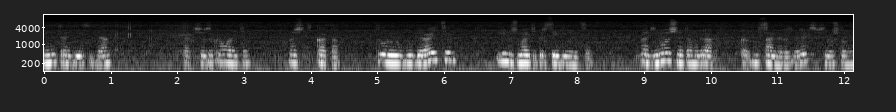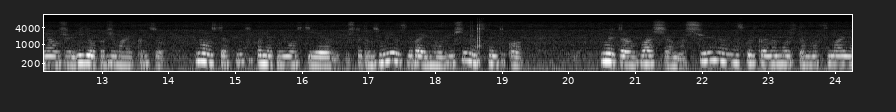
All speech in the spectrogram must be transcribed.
нитро 10, да? Так, все, закрываете. Значит, карта. То выбираете и нажимаете присоединиться. Одиночная там игра как бы сами разберетесь, потому что у меня уже видео поджимает к концу. Новости. Ну, понятно, новости, что там изменилось, добавили новую машину, что-нибудь такое. Ну, это ваша машина, насколько она может там максимально.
